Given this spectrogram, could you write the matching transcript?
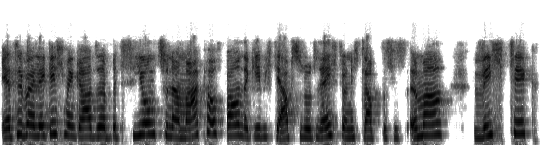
Jetzt überlege ich mir gerade Beziehung zu einer Marke aufbauen, da gebe ich dir absolut recht und ich glaube, das ist immer wichtig.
